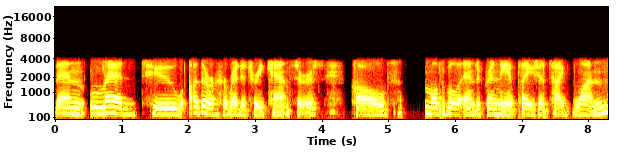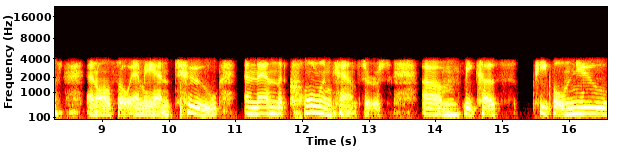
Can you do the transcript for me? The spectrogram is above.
then led to other hereditary cancers called multiple endocrine neoplasia type 1 and also MEN2, and then the colon cancers, um, because people knew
